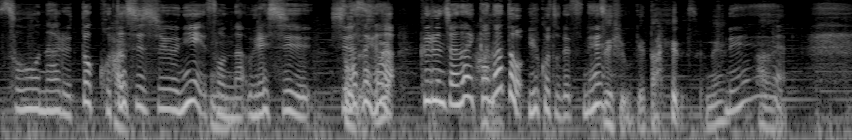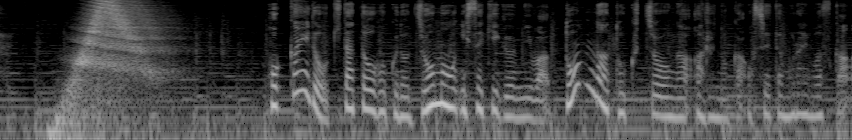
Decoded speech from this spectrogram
そうなると今年中にそんな嬉しい知らせが来るんじゃないかなということですね。ぜひ受けたいですよね。ねえ。はい。北海道北東北の縄文遺跡群にはどんな特徴があるのか教えてもらえますか？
